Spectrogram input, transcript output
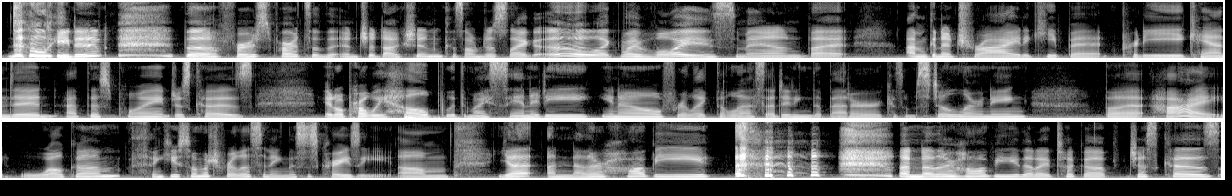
deleted the first parts of the introduction because I'm just like, oh, like my voice, man. But I'm gonna try to keep it pretty candid at this point, just because it'll probably help with my sanity, you know, for like the less editing, the better, because I'm still learning. But hi, welcome. Thank you so much for listening. This is crazy. Um, yet another hobby, another hobby that I took up just because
